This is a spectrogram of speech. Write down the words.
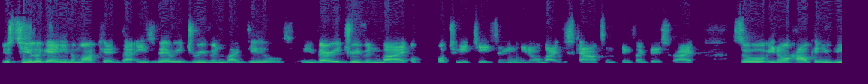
you're still again in a market that is very driven by deals, very driven by opportunities and you know by discounts and things like this, right? So you know, how can you be,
